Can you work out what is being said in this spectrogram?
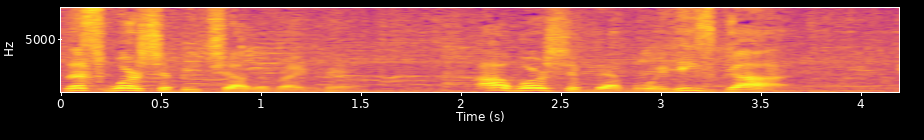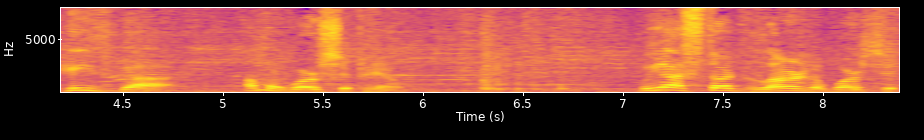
Let's worship each other right now. I worship that boy. He's God. He's God. I'm going to worship him. We got to start to learn to worship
